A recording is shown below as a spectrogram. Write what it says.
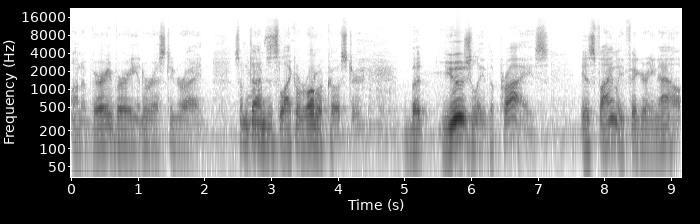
on a very, very interesting ride. Sometimes it's like a roller coaster, but usually the prize is finally figuring out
